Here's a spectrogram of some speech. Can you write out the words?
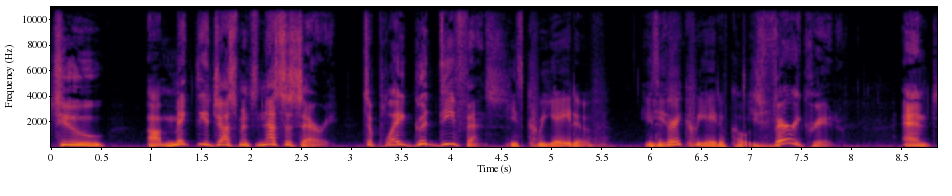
to uh, make the adjustments necessary to play good defense. He's creative. He's he a very creative coach. He's very creative. And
